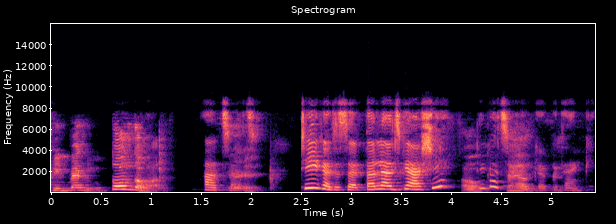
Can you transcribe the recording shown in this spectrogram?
ফিডব্যাক অত্যন্ত ভালো। আচ্ছা আচ্ছা। ঠিক আছে স্যার তাহলে আজকে আসি? ঠিক আছে? ওকে ওকে থ্যাংক ইউ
